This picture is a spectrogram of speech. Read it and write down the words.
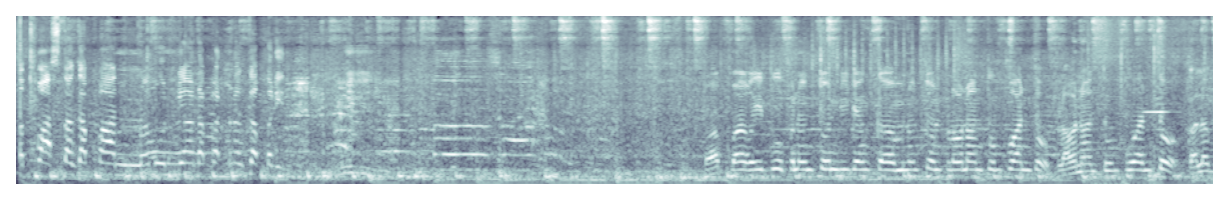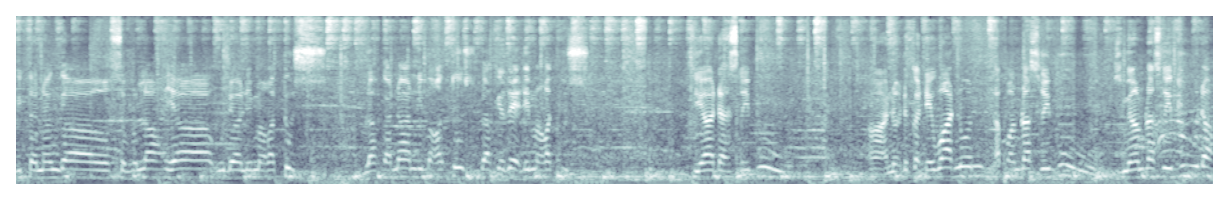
Lepas tangkapan namun dia dapat menangkap balik ribu penonton dijangka menonton perlawanan tumpuan tu Perlawanan tumpuan tu Kalau kita nanggal sebelah ya udah 500 Sebelah kanan 500 Sebelah kiri 500 Dia dah 1000 ha, Nak dekat Dewan nun 18 ribu 19 ribu dah.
